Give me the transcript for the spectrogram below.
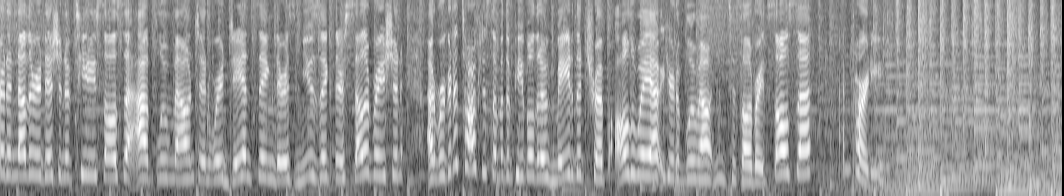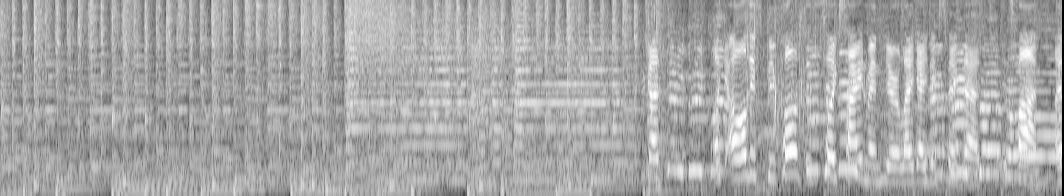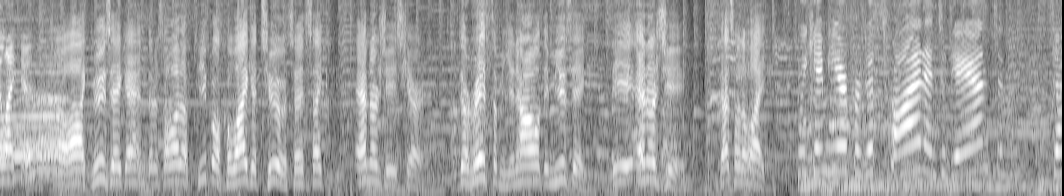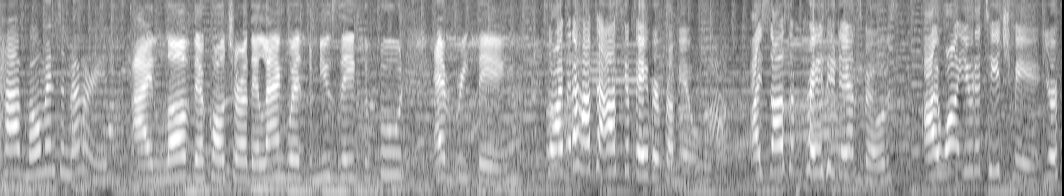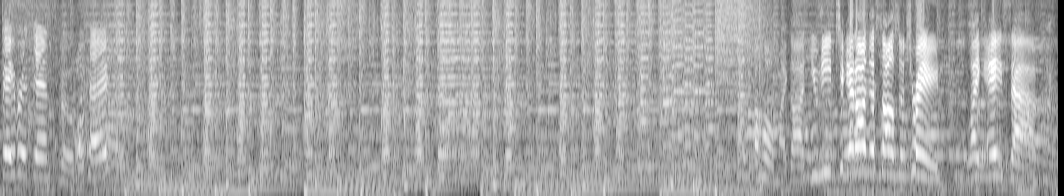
yet another edition of TD Salsa at Blue Mountain. We're dancing, there's music, there's celebration, and we're going to talk to some of the people that have made the trip all the way out here to Blue Mountain to celebrate salsa and party. Because like all these people, it's so excitement here. Like I didn't expect that. It's fun. I like it. So I like music, and there's a lot of people who like it too. So it's like energy is here, the rhythm, you know, the music, the energy. That's what I like. We came here for just fun and to dance and to have moments and memories. I love their culture, their language, the music, the food, everything. So I'm going to have to ask a favor from you. I saw some crazy dance moves. Teach me your favorite dance move, okay? Oh my God, you need to get on the salsa train, like ASAP.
